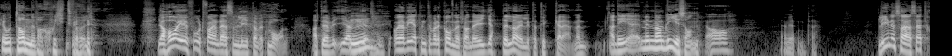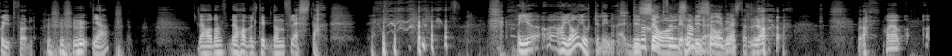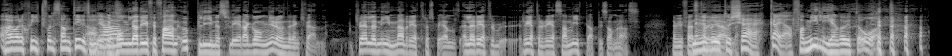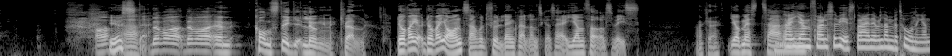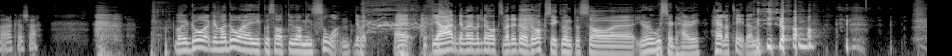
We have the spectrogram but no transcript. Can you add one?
Jo, Tommy var skitfull. Jag har ju fortfarande det som lite av ett mål. Att jag, jag, Mm. jag, och jag vet inte var det kommer ifrån, det är jättelöjligt att tycka det, men Ja, det är, men man blir ju sån. ja, jag vet inte. Linus har jag sett skitfull. ja. Det har, de, det har väl typ de flesta. Jag, har jag gjort det Linus? Du, var sov, skitfull du, du sov samtidigt. mest att Ja, Har jag, har jag varit skitfull samtidigt som Ja. Linus? Ja. du hånglade ju för fan upp Linus flera gånger under en kväll. Kvällen innan retrospel, eller retro, retroresan meetup i somras. När vi festade När vi var ute och käkade ja. Familjen var ute och åt. Ja, Just det. det var, det var en konstig lugn kväll. Då var, jag, då var jag inte särskilt full den kvällen ska jag säga, jämförelsevis. Okej. Jag mest så här, Nej, jämförelsevis. Nej, det är väl den betoningen där kanske. Var det, då, det var då jag gick och sa att du var min son. det var, eh, ja det var väl då också, var det då du också gick runt och sa eh, You're a wizard Harry, hela tiden? Ja!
